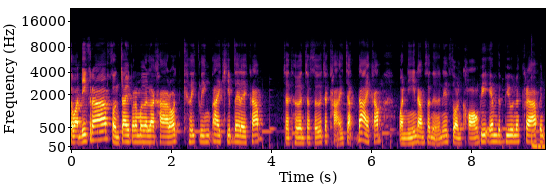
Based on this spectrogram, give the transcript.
สวัสดีครับ สนใจประเมินราคารถคลิกลิงก์ใต้คลิปได้เลยครับ จะเทิร์นจะซื้อจะขายจัดได้ครับ วันนี้นำเสนอในส่วนของ BMW นะครับ เป็น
